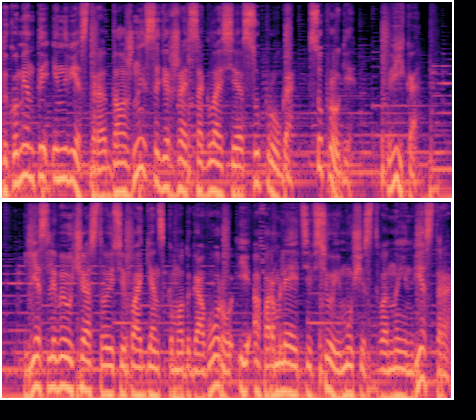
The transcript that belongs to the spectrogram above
документы инвестора должны содержать согласие супруга, супруги, Вика. Если вы участвуете по агентскому договору и оформляете все имущество на инвестора,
